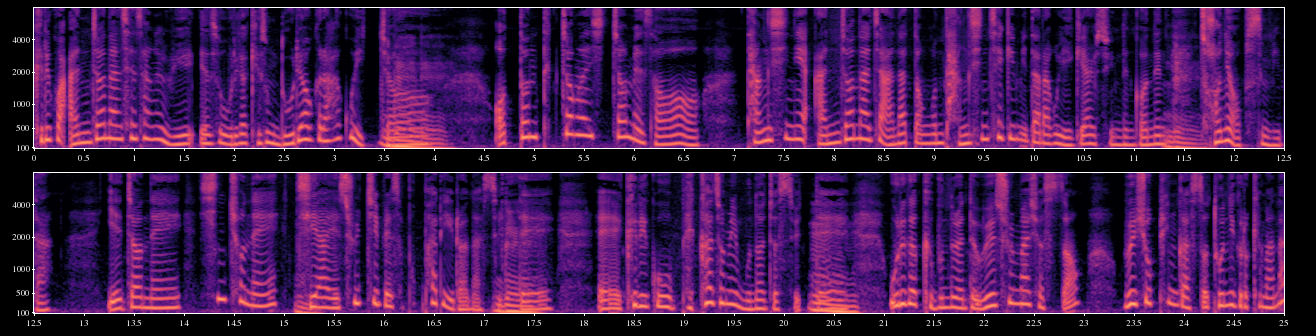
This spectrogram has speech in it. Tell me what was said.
그리고 안전한 세상을 위해서 우리가 계속 노력을 하고 있죠. 네, 네. 어떤 특정한 시점에서 당신이 안전하지 않았던 건 당신 책임이다라고 얘기할 수 있는 거는 네. 전혀 없습니다. 예전에 신촌의 음. 지하의 음. 술집에서 폭발이 일어났을 네. 때 예, 그리고 백화점이 무너졌을 때 음. 우리가 그분들한테 왜 술 마셨어? 왜 쇼핑 갔어? 돈이 그렇게 많아?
